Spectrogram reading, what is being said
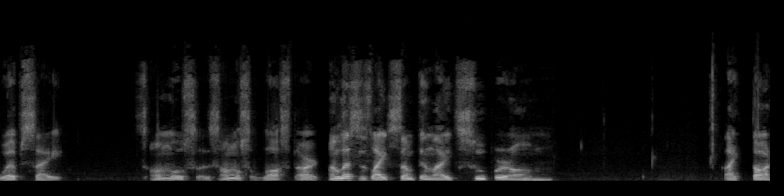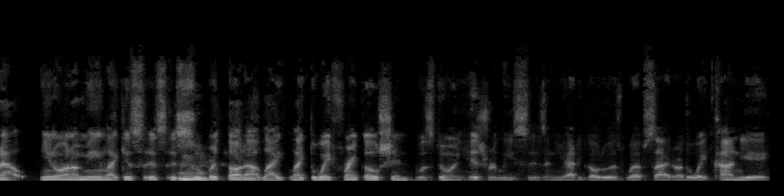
website it's almost it's almost a lost art unless it's like something like super um like thought out. You know what I mean? Like it's it's it's Mhm. super thought out. Like like the way Frank Ocean was doing his releases, and you had to go to his website, or the way Kanye.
